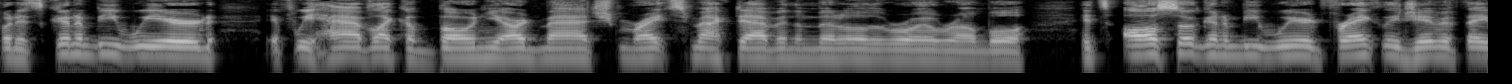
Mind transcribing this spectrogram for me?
But it's going to be weird if we have like a boneyard match right smack dab in the middle of the Royal Rumble. It's also going to be weird, frankly, Jim, if they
